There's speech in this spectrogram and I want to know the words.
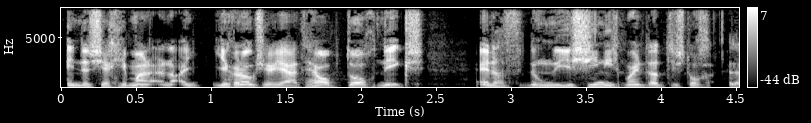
En dan zeg je maar, en je kan ook zeggen, ja, het helpt toch niks. En dat noemde je cynisch, maar dat is toch... eh,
